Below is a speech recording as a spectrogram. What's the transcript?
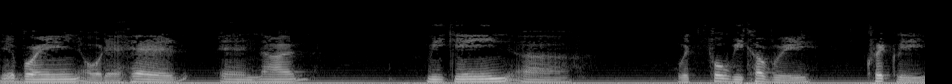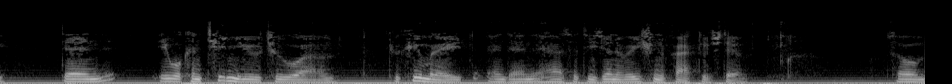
their brain or their head and not regain uh, with full recovery quickly, then it will continue to um, to accumulate, and then it has a degeneration factors there. So,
